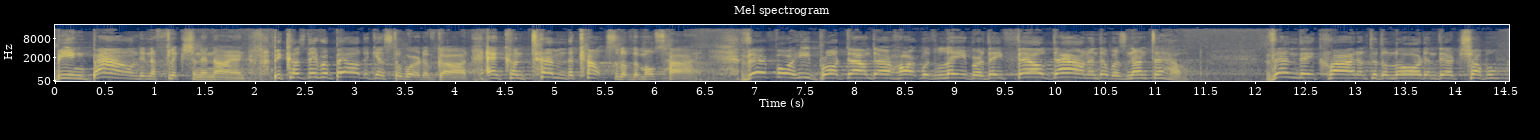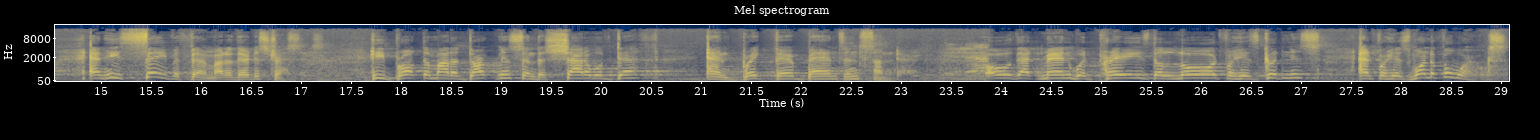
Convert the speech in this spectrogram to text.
being bound in affliction and iron, because they rebelled against the word of God and contemned the counsel of the Most High. Therefore he brought down their heart with labor. They fell down and there was none to help. Then they cried unto the Lord in their trouble, and he saveth them out of their distresses. He brought them out of darkness and the shadow of death and break their bands in sunder. Oh, that men would praise the Lord for his goodness and for his wonderful works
